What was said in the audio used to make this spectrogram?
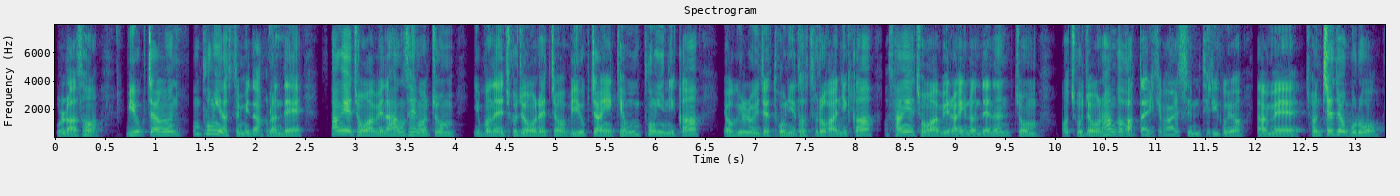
올라서 미국장은 훈풍이었습니다. 그런데 상해 종합이나 항생은 좀 이번에 조정을 했죠. 미국장이 이렇게 훈풍이니까 여기로 이제 돈이 더 들어가니까 상해 종합이랑 이런 데는 좀어 조정을 한 것 같다 이렇게 말씀드리고요. 그다음에 전체적으로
